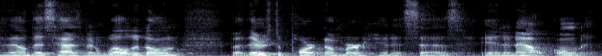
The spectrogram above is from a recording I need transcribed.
Now this has been welded on, but there's the part number and it says in and out on it.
